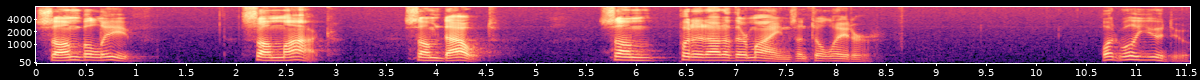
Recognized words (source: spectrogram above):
Some believe, some mock, some doubt, some put it out of their minds until later. What will you do?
